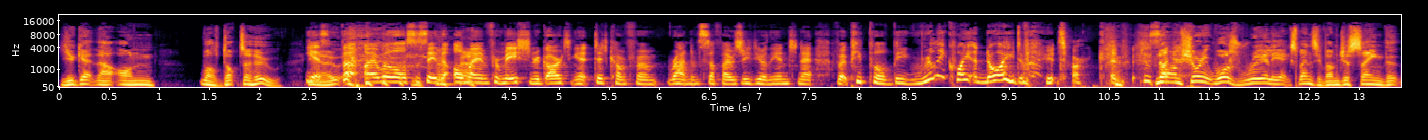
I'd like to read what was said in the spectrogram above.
you get that on, well, Doctor Who. You Yes, know, but I will also say that all my information regarding it did come from random stuff I was reading on the internet about people being really quite annoyed about Tarkin. No, like- I'm sure it was really expensive. I'm just saying that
